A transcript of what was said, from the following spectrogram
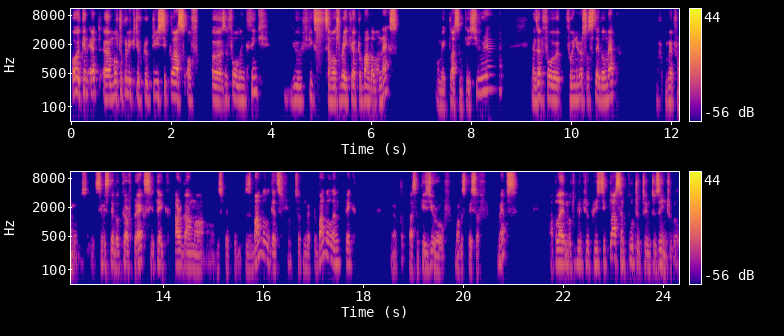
Or we can add a multiplicative characteristic class of uh, the following thing. You fix some algebraic vector bundle on X, make class in K-theory. And then for, for universal stable map, map from semi-stable curve to X, you take R gamma of this, vector, this bundle, gets from certain vector bundle, and take class in K0 of model space of maps, apply multiplicative heuristic class, and put it into the integral.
